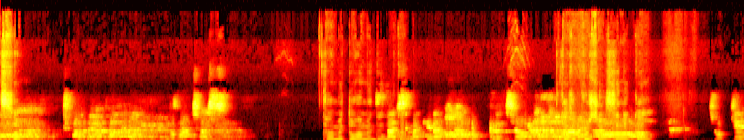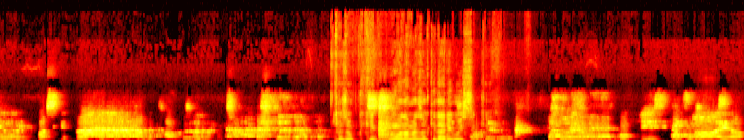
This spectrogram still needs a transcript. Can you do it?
봤어. 너무 아쉬웠어요. 다음에 또 하면 되니까. 그렇죠. 계속 볼 수 있으니까. 좋게 맛있게 도와드릴게요. 다음엔 더 기대가 계속 기- 응원하면서 기다리고 있을게. 꼭 고마워요.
